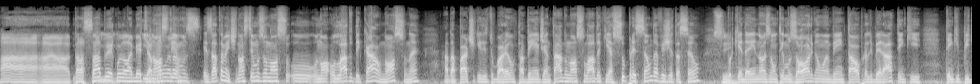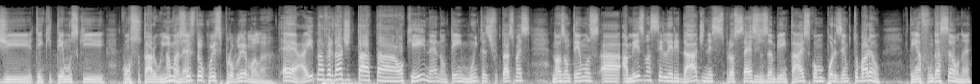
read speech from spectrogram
a, a, a traçado e, é quando ela mete a nós mão. temos, ela... Exatamente, nós temos o nosso, o, o, o, lado de cá, o nosso, né? A da parte aqui de tubarão está bem adiantado. O nosso lado aqui é a supressão da vegetação, Sim. porque daí nós não temos órgão ambiental para liberar, tem que, tem que pedir, tem que temos que consultar o IMA, ah, né? Vocês estão com esse problema lá? É, aí na verdade tá, tá ok, né? Não tem muitas dificuldades, mas nós não temos a, a mesma celeridade nesses processos Sim. ambientais como, por exemplo, tubarão tem a fundação, né?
